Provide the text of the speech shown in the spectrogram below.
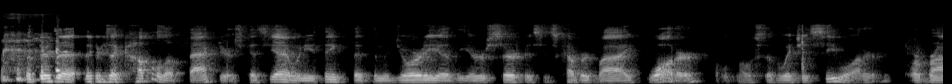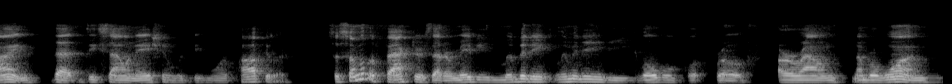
but there's a there's a couple of factors because yeah when you think that the majority of the earth's surface is covered by water most of which is seawater or brine that desalination would be more popular so some of the factors that are maybe limiting limiting the global growth are around number one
